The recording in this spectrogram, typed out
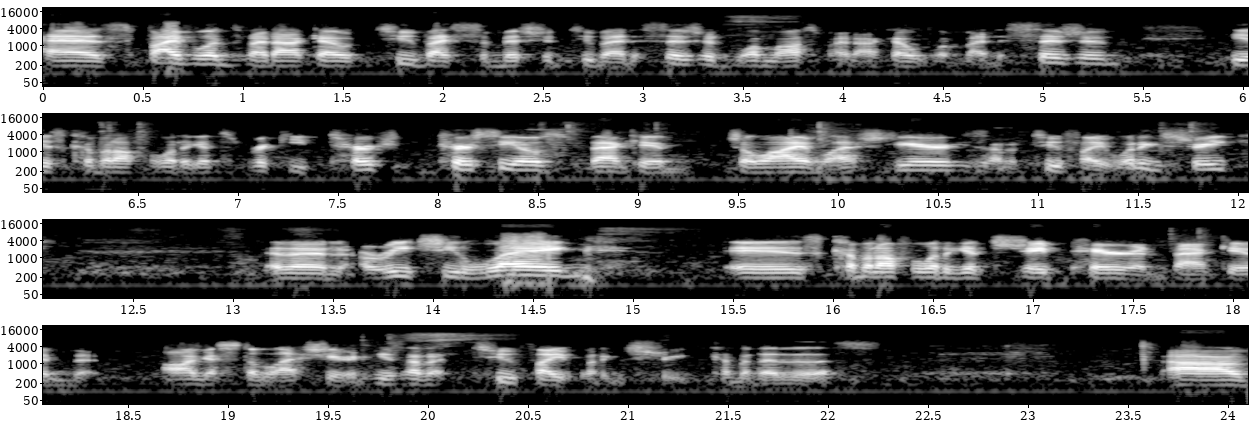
has five wins by knockout, two by submission, two by decision, one loss by knockout, one by decision. He is coming off a win against Ricky Ter- Tercios back in July of last year. He's on a two-fight winning streak. And then Arichi Lang is coming off a win against Jay Perrin back in August of last year, and he's on a two-fight winning streak coming into this. Um,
